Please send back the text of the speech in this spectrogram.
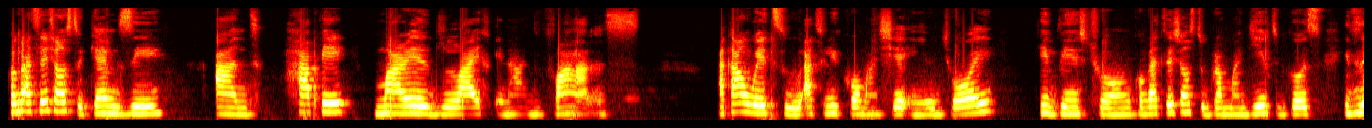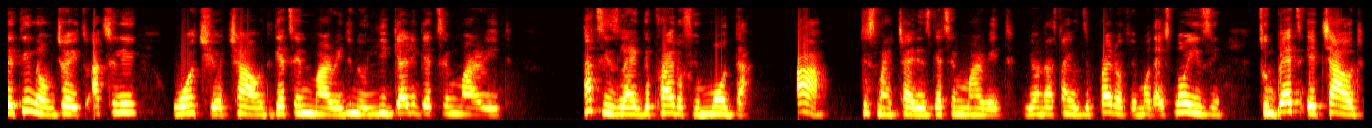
Congratulations to Kemzy and happy married life in advance. I can't wait to actually come and share in your joy. Keep being strong. Congratulations to Grandma Gift because it is a thing of joy to actually watch your child getting married, you know, legally getting married. That is like the pride of a mother. Ah, this my child is getting married. You understand? It's the pride of a mother. It's not easy to bet a child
